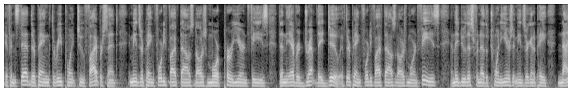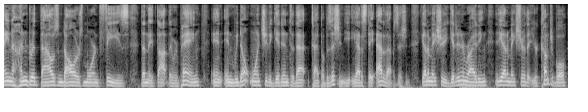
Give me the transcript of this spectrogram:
If instead they're paying 3.25%, it means they're paying $45,000 more per year in fees than they ever dreamt they'd do. If they're paying $45,000 more in fees and they do this for another 20 years, it means they're going to pay $900,000 more in fees than they thought they were paying. And, and we don't want you to get into that type of position. You, you got to stay out of that position. You got to make sure you get it in writing and you got to make sure that you're comfortable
